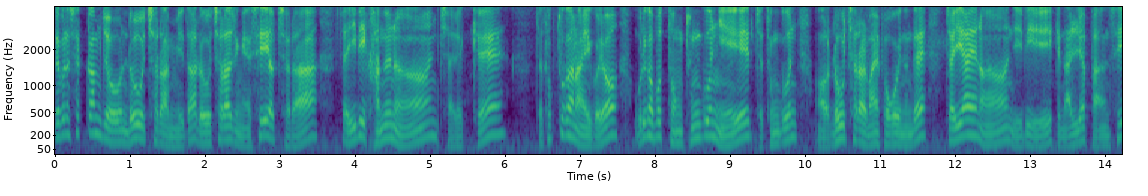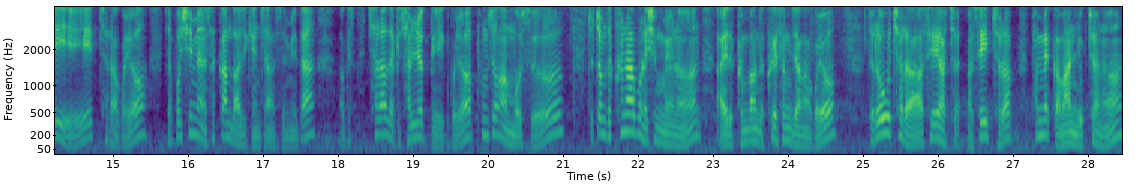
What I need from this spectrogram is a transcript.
이번에 색감 좋은 러우 철화입니다. 러우 철화 중에 세엽 철화. 자, 입이 가늘은 자, 이렇게 자, 독특한 아이고요. 우리가 보통 둥근 입, 자, 둥근 어, 러우 철화를 많이 보고 있는데, 자, 이 아이는 입이 이렇게 날렵한 새입 철화고요. 자, 보시면 색감도 아주 괜찮습니다. 어, 그 철화도 이렇게 잘렵게 있고요. 풍성한 모습. 좀 더 큰 화분에 심으면은 아이들 금방 더 크게 성장하고요. 자, 로우 철화, 세입, 세입 철화 판매가 16,000원.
